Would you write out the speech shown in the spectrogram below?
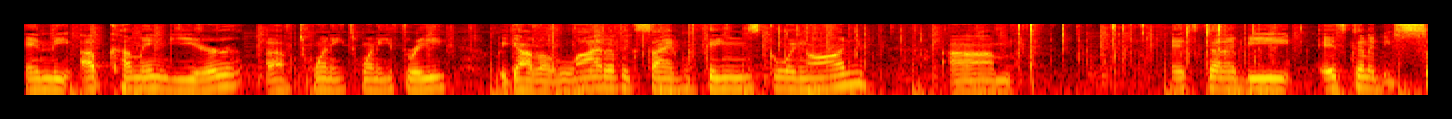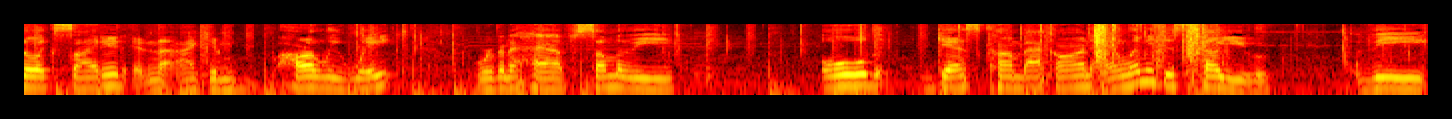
in the upcoming year of 2023. We got a lot of exciting things going on. Um, it's gonna be it's gonna be so excited and I can hardly wait. We're gonna have some of the old guests come back on and let me just tell you the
